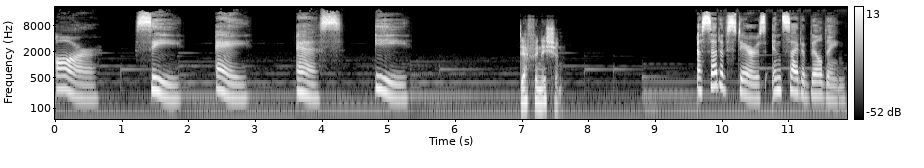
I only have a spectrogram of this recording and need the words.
R C A S E Definition A set of stairs inside a building,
